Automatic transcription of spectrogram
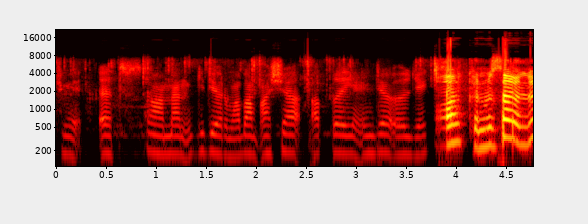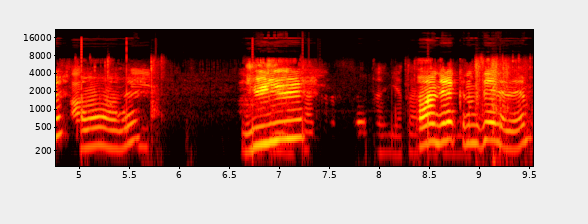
çünkü evet tamam ben gidiyorum adam aşağı atlayınca ölecek. Aa kırmızı da öldü. Tamam abi. Yatar, Tamam direkt kırmızı eledim.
